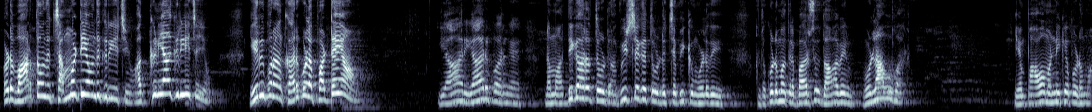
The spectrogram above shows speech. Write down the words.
அவரோட வார்த்தை வந்து சம்மட்டியாக வந்து கிரியை செய்யும் அக்கினியாக கிரியை செய்யும். இருபுறம் கருக்குள்ள பட்டயம். யார் யார் பாருங்க நம்ம அதிகாரத்தோடு அபிஷேகத்தோடு செபிக்கும் பொழுது அந்த குடும்பத்தில் பரிசு தாவின் உலாவுவார். என் பாவம் மன்னிக்கப்படுமா?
